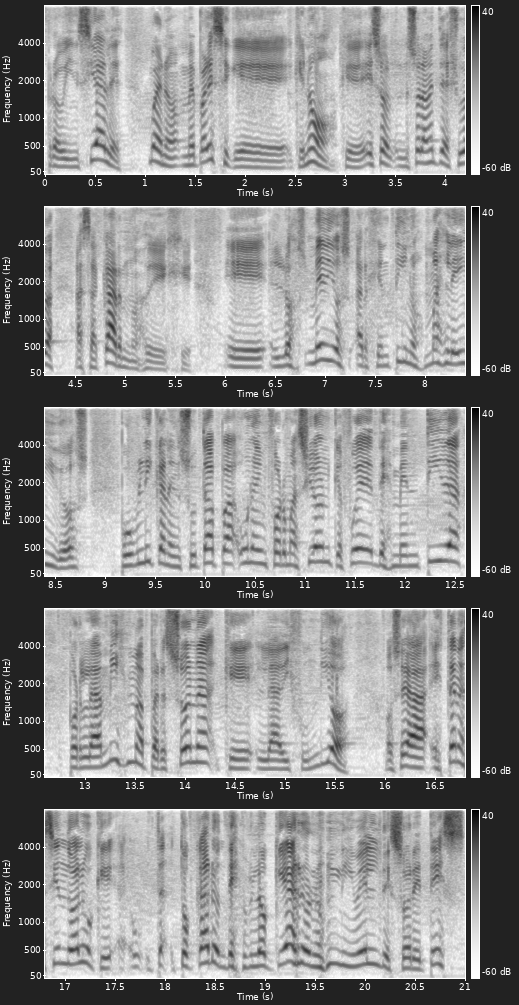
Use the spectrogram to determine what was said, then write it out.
provinciales. Bueno, me parece que, no, que eso solamente ayuda a sacarnos de eje. Eh, los medios argentinos más leídos publican en su tapa una información que fue desmentida por la misma persona que la difundió. O sea, están haciendo algo que uh, tocaron, desbloquearon un nivel de soretés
